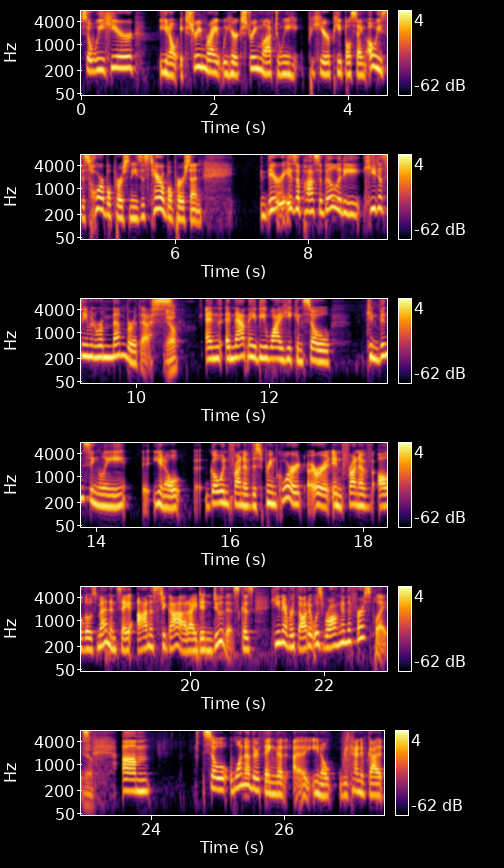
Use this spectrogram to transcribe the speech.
So we hear you know extreme right we hear extreme left and we hear people saying oh he's this horrible person. He's this terrible person there is a possibility he doesn't even remember this. Yep. And and that may be why he can so convincingly, you know, go in front of the Supreme Court or in front of all those men and say, honest to God, I didn't do this because he never thought it was wrong in the first place. Um, so one other thing that uh, you know we kind of got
